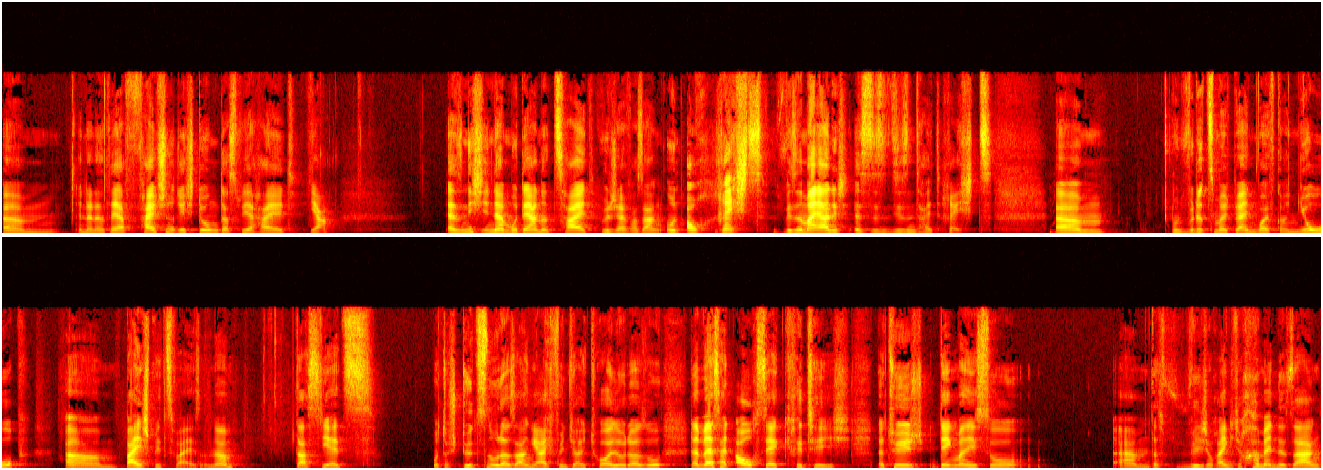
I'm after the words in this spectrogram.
ähm, in einer sehr falschen Richtung, dass wir halt, ja, also nicht in der modernen Zeit, würde ich einfach sagen, und auch rechts. Wir sind mal ehrlich, es ist, die sind halt rechts. Ähm, und würde zum Beispiel ein Wolfgang Job, ähm, beispielsweise, ne, das jetzt unterstützen oder sagen, ja, ich finde ja halt toll oder so, dann wäre es halt auch sehr kritisch. Natürlich denkt man nicht so, ähm, das will ich auch eigentlich auch am Ende sagen,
